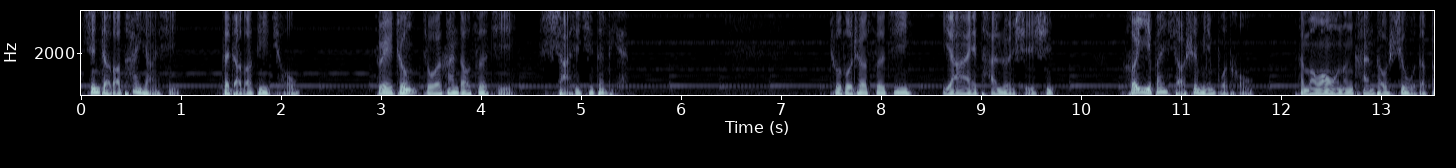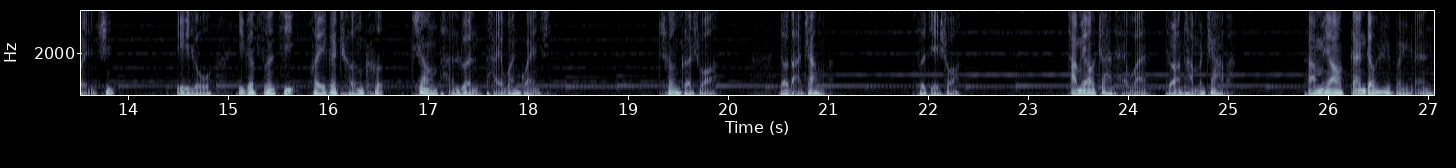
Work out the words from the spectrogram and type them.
先找到太阳系，再找到地球，最终就会看到自己傻兮兮的脸。出租车司机也爱谈论时事，和一般小市民不同，他们往往能看透事物的本质。例如，一个司机和一个乘客这样谈论台湾关系：乘客说，要打仗了。司机说：“他们要炸台湾，就让他们炸吧；他们要干掉日本人，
